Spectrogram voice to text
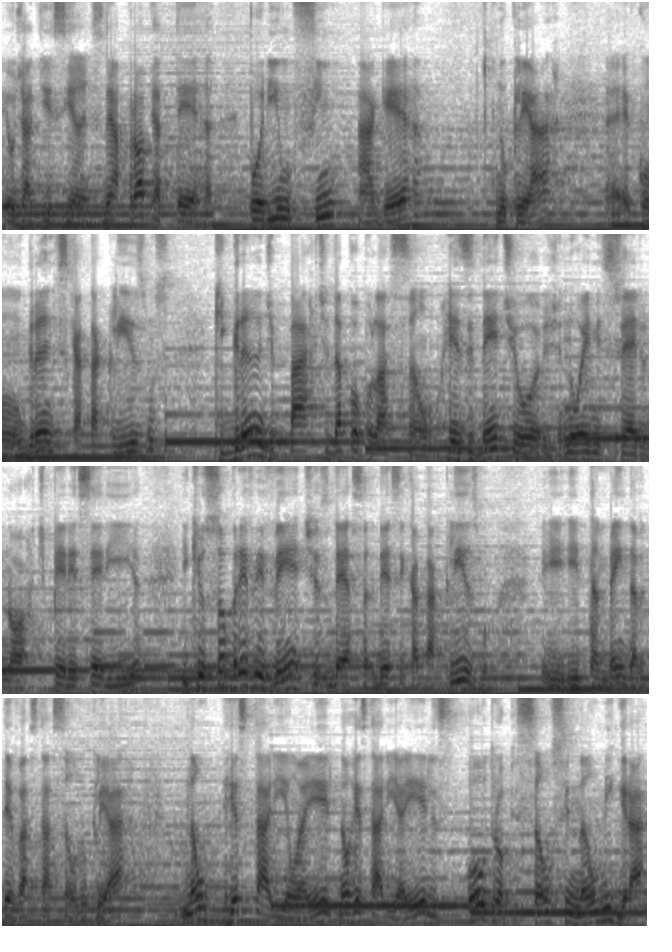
eu já disse antes, né, a própria Terra poria um fim à guerra nuclear é, com grandes cataclismos, que grande parte da população residente hoje no hemisfério norte pereceria e que os sobreviventes dessa, desse cataclismo e, e também da devastação nuclear não restariam a ele, não restaria a eles outra opção senão migrar,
